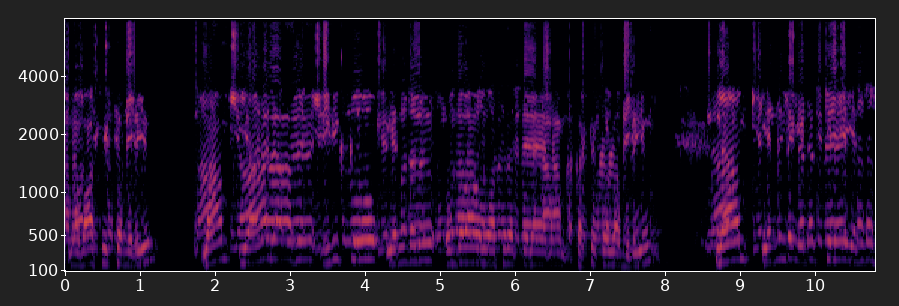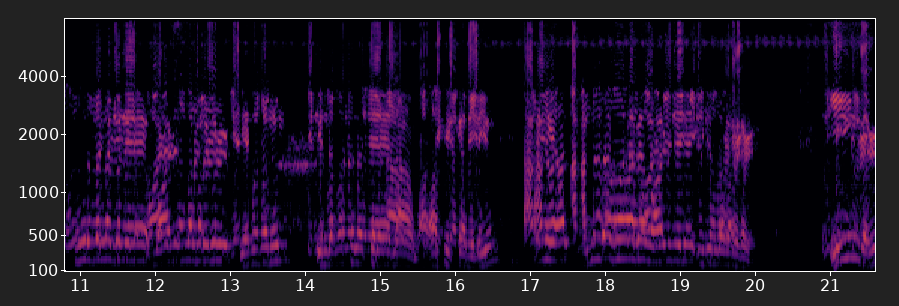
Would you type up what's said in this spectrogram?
நான் வாசிக்க முடியும் நாம் யாராக இருக்கிறோம் என்பது ஒன்பதாவது வசனத்தில நாம் கற்றுக்கொள்ள முடியும் நாம் எந்த இடத்திலே எந்த சூழ்நிலைகளிலே வாழ்ந்தவர்கள் என்பதும் இந்த வசனத்திலே நாம் வாசிக்க முடியும் ஆகையால் அந்தகார வாழ்விலே இருந்தவர்கள். நீங்கள்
